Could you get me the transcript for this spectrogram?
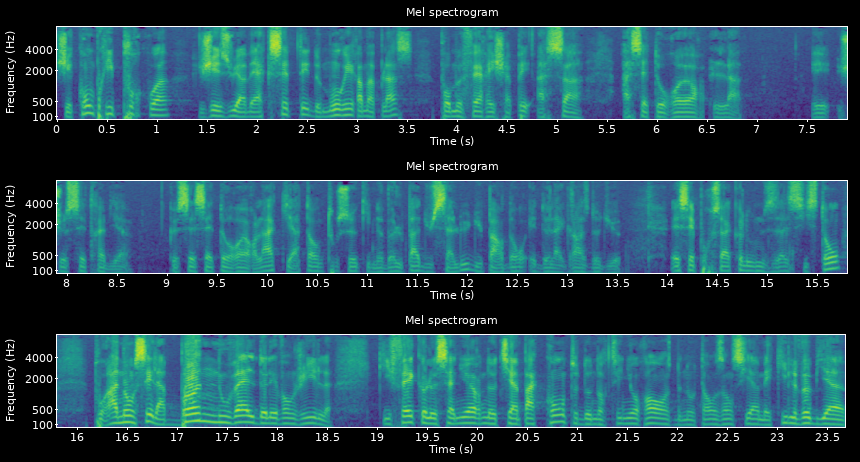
J'ai compris pourquoi Jésus avait accepté de mourir à ma place pour me faire échapper à ça, à cette horreur-là. Et je sais très bien que c'est cette horreur-là qui attend tous ceux qui ne veulent pas du salut, du pardon et de la grâce de Dieu. Et c'est pour ça que nous insistons pour annoncer la bonne nouvelle de l'Évangile, qui fait que le Seigneur ne tient pas compte de notre ignorance, de nos temps anciens, mais qu'il veut bien,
